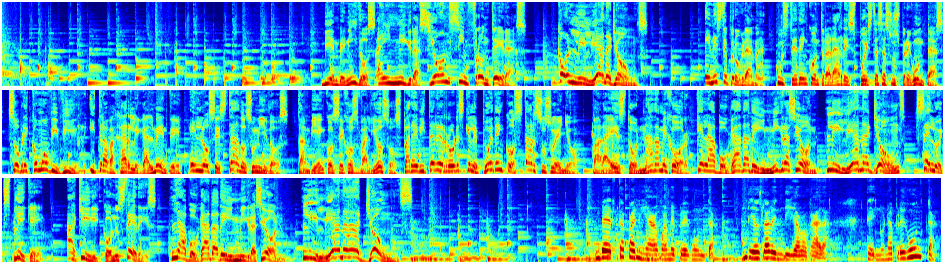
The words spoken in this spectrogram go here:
Bienvenidos a Inmigración sin Fronteras con Liliana Jones en este programa, usted encontrará respuestas a sus preguntas sobre cómo vivir y trabajar legalmente en los Estados Unidos. También consejos valiosos para evitar errores que le pueden costar su sueño. Para esto, nada mejor que la abogada de inmigración, Liliana Jones, se lo explique. Aquí con ustedes, la abogada de inmigración, Liliana Jones. Berta Paniagua me pregunta, Dios la bendiga, abogada. Tengo una pregunta.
